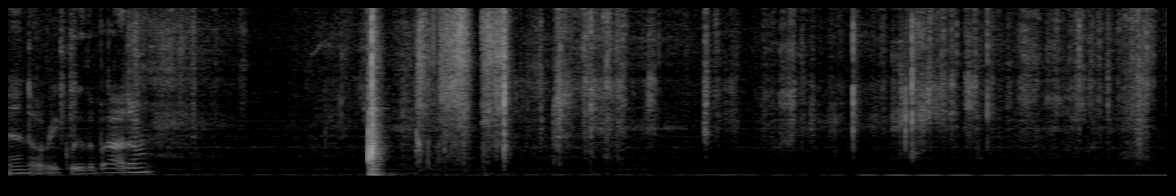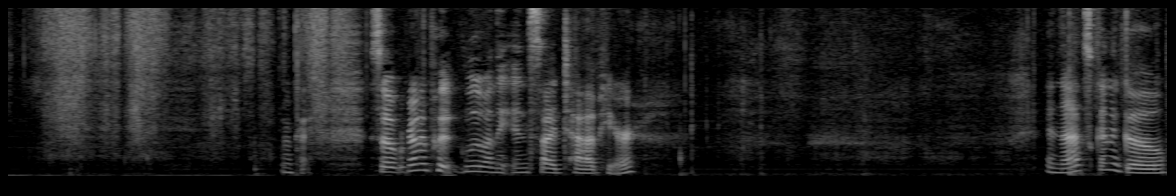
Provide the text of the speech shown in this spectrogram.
And I'll re-glue the bottom. Okay, so we're going to put glue on the inside tab here. And that's going to go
